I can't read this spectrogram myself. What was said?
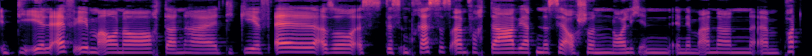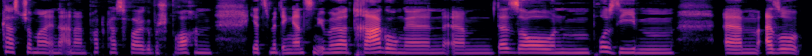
die ELF eben auch noch, dann halt die GFL. Also es, das Interesse ist einfach da. Wir hatten das ja auch schon neulich in, in dem anderen ähm, Podcast schon mal in einer anderen Podcast-Folge besprochen. Jetzt mit den ganzen Übertragungen, ähm, der Zone, Pro7, ähm, also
